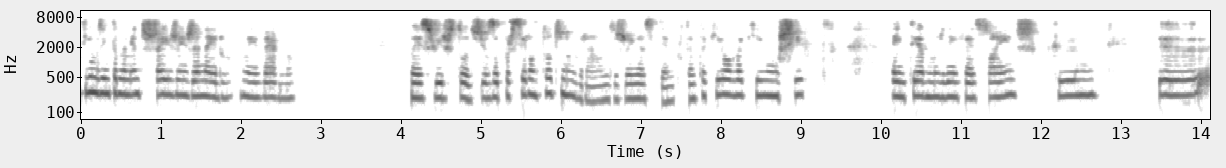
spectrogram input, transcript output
Tínhamos internamentos cheios em janeiro, no inverno, com esses vírus todos, eles apareceram todos no verão, de junho a setembro. Portanto, aqui houve aqui um shift em termos de infecções que eh,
